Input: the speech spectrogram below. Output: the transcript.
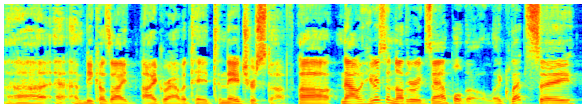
uh, because I, I gravitate to nature stuff. Uh, now, here's another example though. Like, let's say,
